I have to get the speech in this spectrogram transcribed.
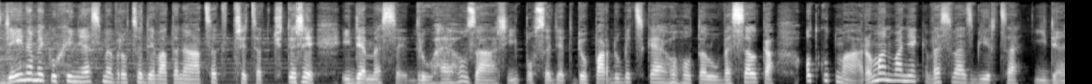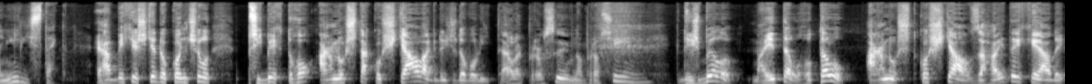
dějinami kuchyně jsme v roce 1934. Jdeme si 2. září posedět do pardubického hotelu Veselka, odkud má Roman Vaněk ve své sbírce jídelní lístek. Já bych ještě dokončil příběh toho Arnošta Košťála, když dovolíte. Ale prosím. No prosím. Když byl majitel hotelu Arnošt Košťál za Heidrichiady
